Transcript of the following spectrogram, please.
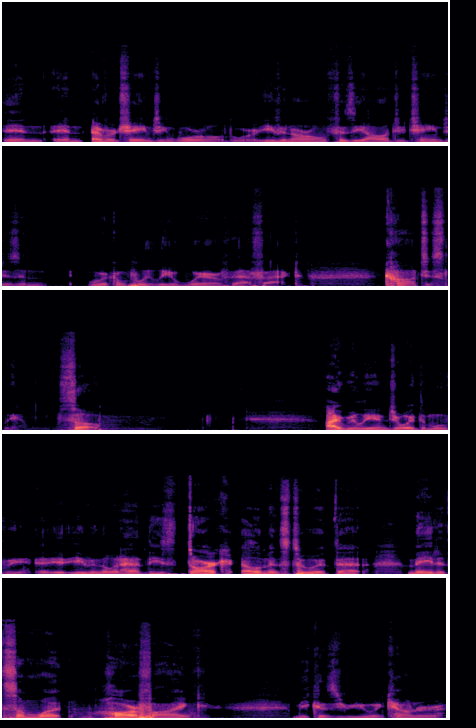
in an ever changing world where even our own physiology changes and we're completely aware of that fact consciously. So, I really enjoyed the movie, even though it had these dark elements to it that made it somewhat horrifying because you, you encounter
